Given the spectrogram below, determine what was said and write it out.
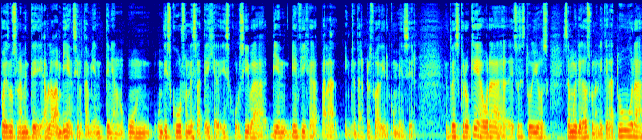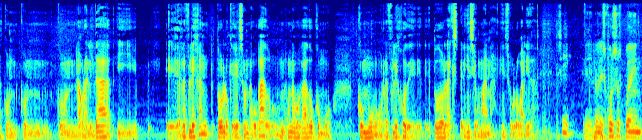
pues no solamente hablaban bien, sino también tenían un, un discurso, una estrategia de discursiva bien, bien fija para intentar persuadir, convencer. Entonces creo que ahora esos estudios están muy ligados con la literatura, con, con, con la oralidad y eh, reflejan todo lo que debe ser un abogado, un, abogado como, como reflejo de, de, toda la experiencia humana en su globalidad. Sí, eh, los discursos pueden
